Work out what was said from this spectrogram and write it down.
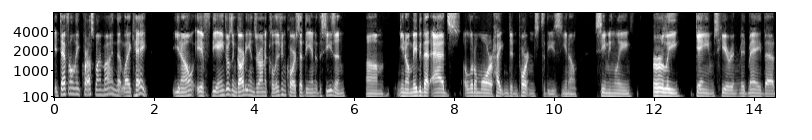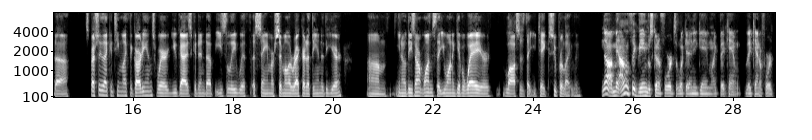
it definitely crossed my mind that, like, hey, you know, if the Angels and Guardians are on a collision course at the end of the season, um, you know, maybe that adds a little more heightened importance to these, you know, seemingly early games here in mid May that uh especially like a team like the Guardians where you guys could end up easily with a same or similar record at the end of the year. Um, you know, these aren't ones that you want to give away or losses that you take super lightly. No, I mean I don't think the Angels can afford to look at any game like they can't they can't afford.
